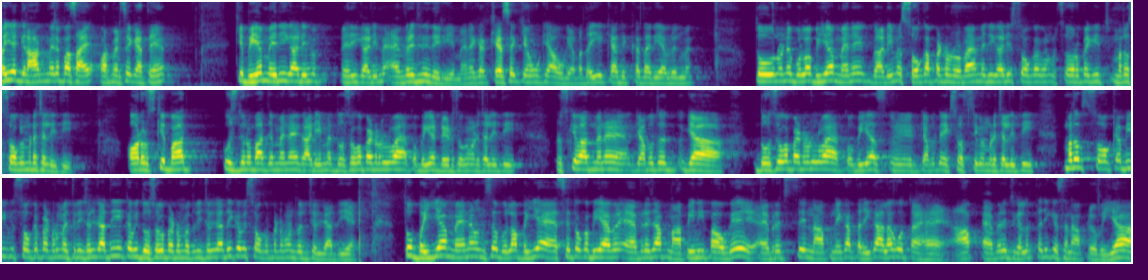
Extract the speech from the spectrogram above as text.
भैया ग्राहक मेरे पास आए और मेरे से कहते हैं कि भैया, मेरी गाड़ी में, मेरी गाड़ी में एवरेज नहीं दे रही है। मैंने कहा, कैसे, क्यों, क्या हो गया? बताइए, क्या दिक्कत आ रही है एवरेज में? तो उन्होंने बोला, भैया, मैंने गाड़ी में सौ का पेट्रोल डलवाया मेरी गाड़ी सौ का, सौ रुपये की मतलब सौ किलोमीटर चली थी और उसके बाद कुछ दिनों बाद जब मैंने गाड़ी में 200 का पेट्रोल लवाया तो भैया डेढ़ सौ किलोमीटर चली थी। उसके बाद मैंने, क्या बोलते, क्या 200 का पेट्रोल लवाया तो भैया क्या बोलते, एक सौ अस्सी किलोमीटर चली थी। मतलब 100 कभी 100 के पेट्रोल में इतनी चल जाती है, कभी 200 के पेट्रोल में इतनी चल जाती है, कभी 100 के पेट्रोल में इतनी चल जाती है। तो भैया, मैंने उनसे बोला, भैया, ऐसे तो कभी एवरेज आप नाप ही नहीं पाओगे। एवरेज से नापने का तरीका अलग होता है। आप एवरेज गलत तरीके से नाप रहे हो, भैया।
